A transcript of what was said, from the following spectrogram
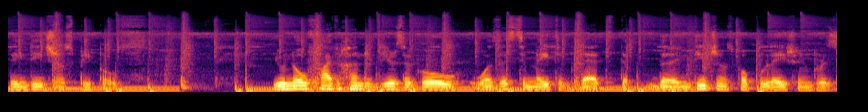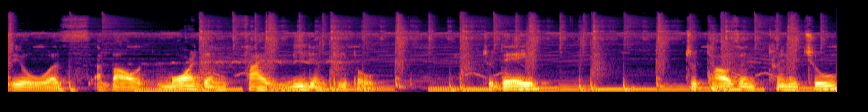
the indigenous peoples. You know, 500 years ago was estimated that the, the indigenous population in Brazil was about more than 5 million people. Today, 2022,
